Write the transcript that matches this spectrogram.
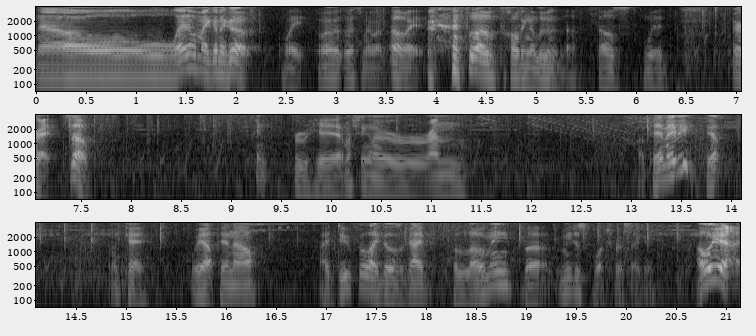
Now, where am I gonna go? Wait, where's my? Oh, wait. I thought I was holding a Luna, though. That was weird. Alright, so. Through here. I'm actually gonna run... Up here, maybe? Yep. Okay. We up here now. I do feel like there was a guy below me, but let me just watch for a second. Oh yeah,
